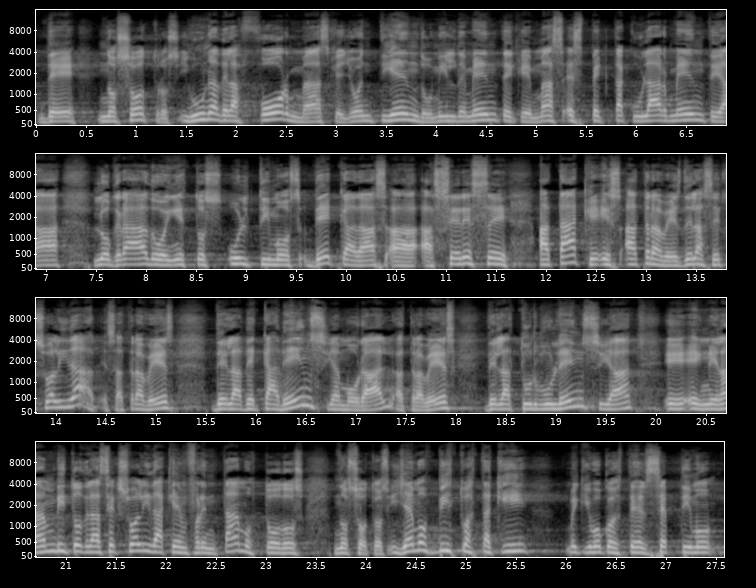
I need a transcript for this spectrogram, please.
de nosotros. Y una de las formas que yo entiendo humildemente que más espectacularmente ha logrado en estos últimos décadas a hacer ese ataque es a través de la sexualidad, es a través de la decadencia moral, a través de la turbulencia eh, en el ámbito de la sexualidad que enfrentamos todos nosotros. Y ya hemos visto hasta aquí, me equivoco, este es el séptimo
